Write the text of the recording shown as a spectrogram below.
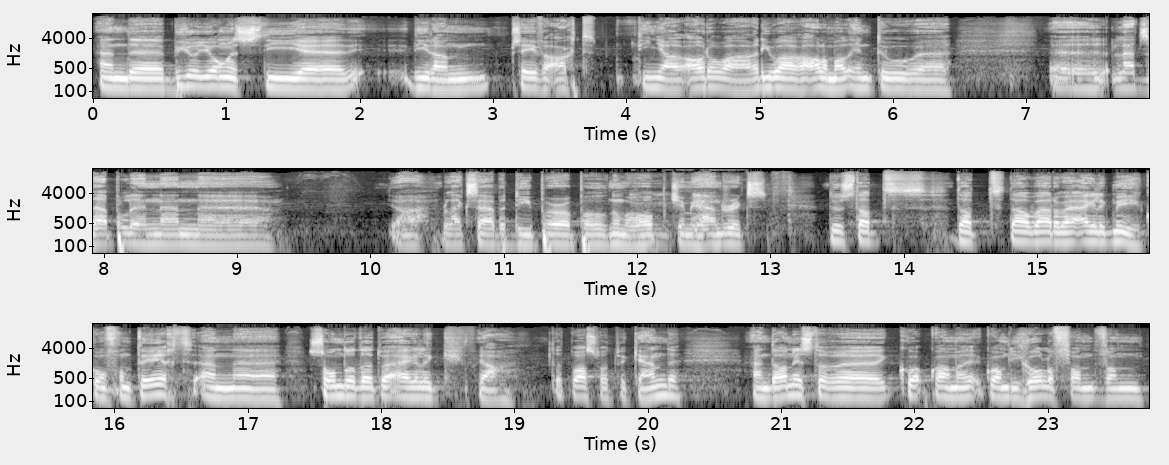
En de buurjongens die, eh, die dan 7, 8, 10 jaar ouder waren, die waren allemaal into eh, eh, Led Zeppelin en eh, ja, Black Sabbath, Deep Purple, noem maar op, Jimi Hendrix. Dus dat, dat, daar werden wij eigenlijk mee geconfronteerd. En eh, zonder dat we eigenlijk, ja, dat was wat we kenden. En dan is er, eh, kwa- kwam, kwam die golf van, van,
